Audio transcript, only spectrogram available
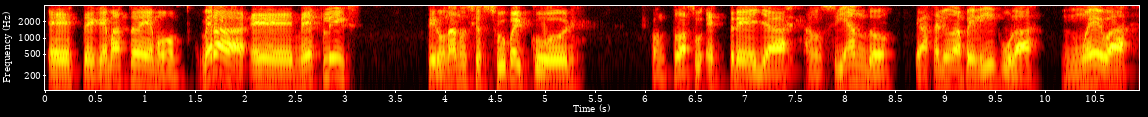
Este, ¿qué más tenemos? Mira, eh, Netflix tiró un anuncio súper cool con todas sus estrellas, anunciando que va a salir una película nueva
